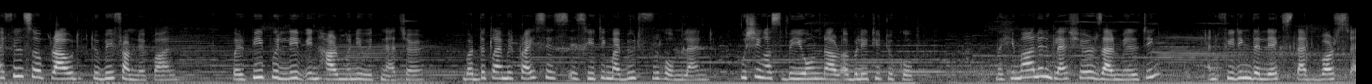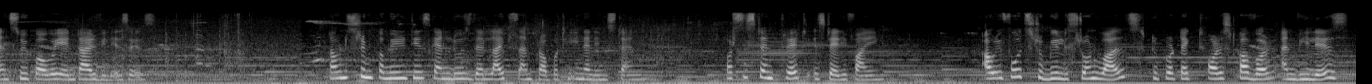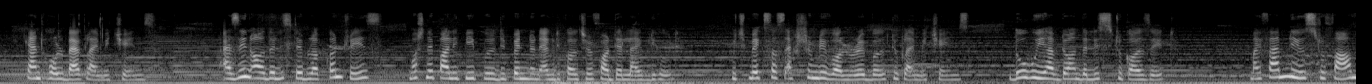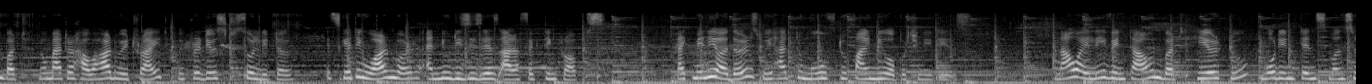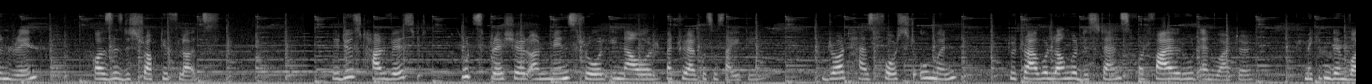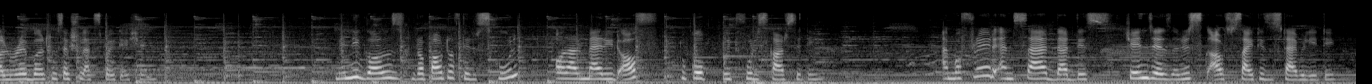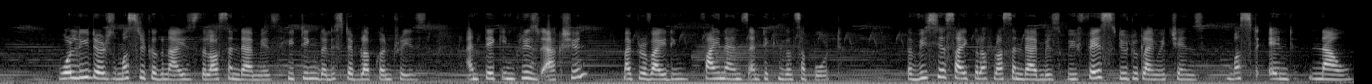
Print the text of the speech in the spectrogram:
I feel so proud to be from Nepal, where people live in harmony with nature. But the climate crisis is hitting my beautiful homeland, pushing us beyond our ability to cope. The Himalayan glaciers are melting and feeding the lakes that burst and sweep away entire villages. Downstream communities can lose their lives and property in an instant. Persistent threat is terrifying. Our efforts to build stone walls to protect forest cover and villages can't hold back climate change. As in other least developed countries, most Nepali people depend on agriculture for their livelihood, which makes us extremely vulnerable to climate change, though we have done the least to cause it. My family used to farm, but no matter how hard we tried, we produced so little. It's getting warmer and new diseases are affecting crops. Like many others, we had to move to find new opportunities. Now I live in town, but here too, more intense monsoon rain causes destructive floods. Reduced harvest puts pressure on men's role in our patriarchal society. Drought has forced women to travel longer distance for firewood and water, making them vulnerable to sexual exploitation. Many girls drop out of their school or are married off to cope with food scarcity. I'm afraid and sad that this changes risk our society's stability. World leaders must recognize the loss and damage hitting the least developed countries and take increased action by providing finance and technical support. The vicious cycle of loss and damage we face due to climate change must end now.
